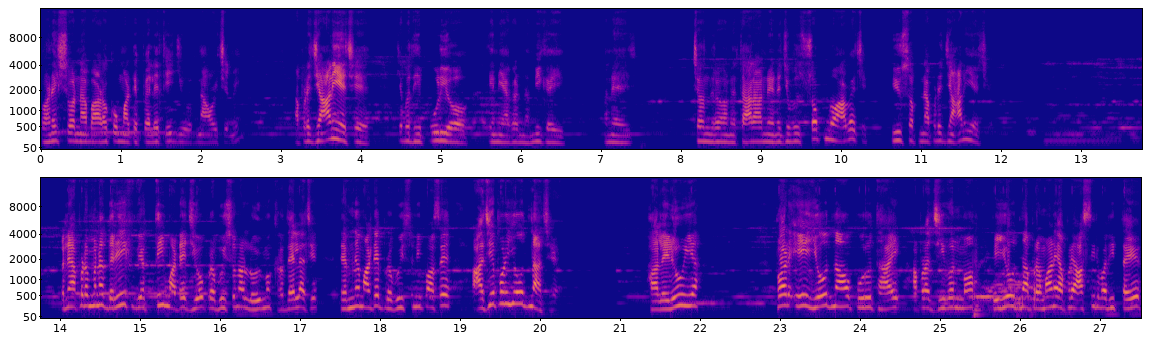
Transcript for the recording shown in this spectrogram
ભણેશ્વરના બાળકો માટે પહેલેથી જ યોજના હોય છે નહીં. આપણે જાણીએ છીએ કે બધી પૂળીઓ તેની આગળ નમી ગઈ અને ચંદ્ર અને તારાને એને જે બધું સ્વપ્નો આવે છે, એ સ્વપ્ન આપણે જાણીએ છીએ. અને આપણે મને દરેક વ્યક્તિ માટે જેઓ પ્રભુ ઈસુના લોહીમાં ખરદેલા છે, તેમને માટે પ્રભુ ઈસુની પાસે આજે પણ યોજના છે. હાલેલુયા પણ એ યોજનાઓ પૂરું થાય આપણા જીવનમાં, એ યોજના પ્રમાણે આપણે આશીર્વાદિત થઈએ.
